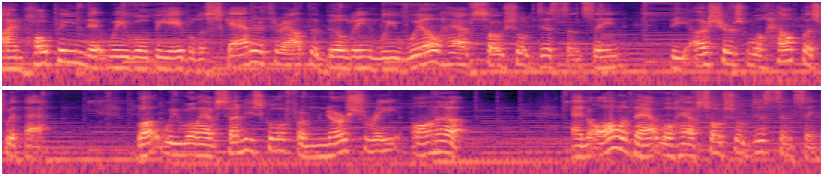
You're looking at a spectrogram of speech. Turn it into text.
I'm hoping that we will be able to scatter throughout the building. We will have social distancing. The ushers will help us with that. But we will have Sunday school from nursery on up. And all of that will have social distancing.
